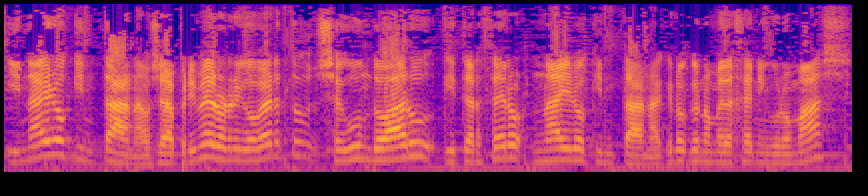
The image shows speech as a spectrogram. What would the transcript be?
y Nairo Quintana. O sea, primero Rigoberto, segundo Aru y tercero Nairo Quintana. Creo que no me dejé ninguno más.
